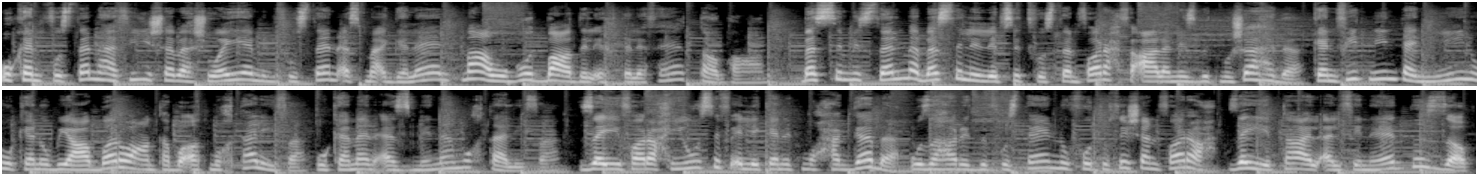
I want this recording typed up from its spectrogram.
وكان فستانها فيه شبه شوية من فستان أسماء جلال مع وجود بعض الاختلافات طبعا. بس مش سلمى بس اللي لبست فستان فرح في أعلى نسبة مشاهدة. كان في اتنين تانيين وكانوا بيعبروا عن طبقات مختلفة وكمان أزمنة مختلفة. زي فرح يوسف اللي كانت محجبة وظهرت بفستان و photo session فرح زي بتاع الألفينات بالظبط.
